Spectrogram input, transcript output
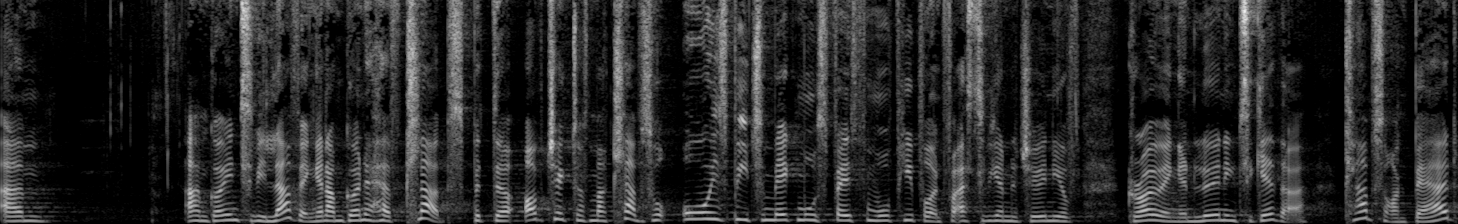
um, I'm going to be loving and I'm going to have clubs, but the object of my clubs will always be to make more space for more people and for us to be on a journey of growing and learning together. Clubs aren't bad,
